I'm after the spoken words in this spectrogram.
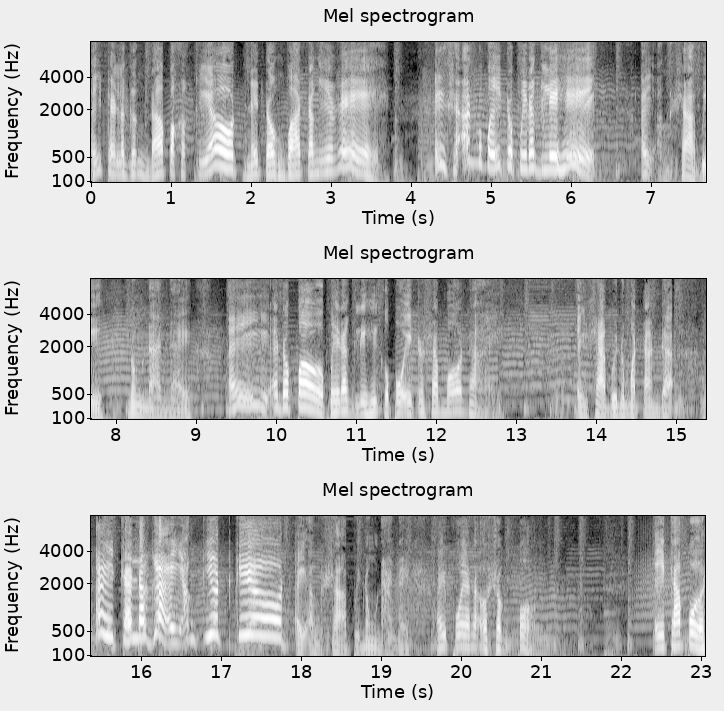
Ay talagang napaka-cute nitong batang ire. Ay saan mo ba ito pinaglihi? Ay ang sabi nung nanay, ay ano po, pinaglihi ko po ito sa monay. Ay sabi ng matanda, ay talaga, ay ang cute-cute. Ay ang sabi nung nanay, ay puwera usog po. Eh tapos,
